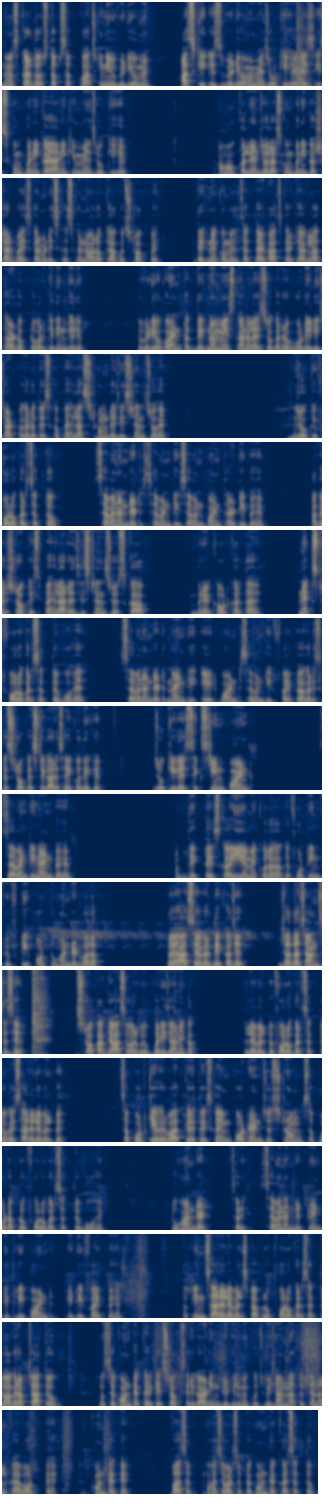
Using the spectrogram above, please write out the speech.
नमस्कार दोस्तों, आप सबको आज की न्यू वीडियो में। आज की इस वीडियो में मैं जो की है गई इस कंपनी का, यानी कि मैं जो की है कल्याण ज्वेलर्स कंपनी का शेयर प्राइस कर मैं डिस्कस करने वाला हूँ, क्या कुछ स्टॉक पे देखने को मिल सकता है, खास करके अगला थर्ड अक्टूबर के दिन के लिए। तो वीडियो को एंड तक देखना, मैं इसका एनालाइज जो कर रहा हूँ, वो डेली चार्ट पर कर रहा हूँ तो इसका पहला स्ट्रॉन्ग रेजिस्टेंस जो है, जो कि फॉलो कर सकते हो seven hundred seventy seven point thirty पे है। अगर स्टॉक इस पहला रेजिस्टेंस जो इसका ब्रेकआउट करता है नेक्स्ट फॉलो कर सकते हो, वो है seven hundred ninety eight point seventy five पर अगर इसके स्टॉकेस्टिक आर एस आई को देखें, जो कि गई सिक्सटीन पॉइंट सेवेंटी नाइन पे है, अब देखते हैं इसका ए को लगा के फोर्टीन फिफ्टी और टू हंड्रेड वाला। तो यहाँ से अगर देखा जाए, ज़्यादा चांसेस है स्टॉक आगे यहाँ से और भी ऊपर ही जाने का। तो लेवल पे फॉलो कर सकते हो गए सारे लेवल पे। सपोर्ट की अगर बात करें तो इसका इम्पोर्टेंट जो स्ट्रॉन्ग सपोर्ट आप लोग फॉलो कर सकते हो वो है। Two hundred sorry seven hundred twenty three point eighty five पे है। तो इन सारे लेवल्स पे आप लोग फॉलो कर सकते हो। अगर आप चाहते हो मुझसे कांटेक्ट करके स्टॉक से रिगार्डिंग डिटेल में कुछ भी जानना तो चैनल का अबाउट पे कांटेक्ट है। व्हाट्सएप वहाँ से व्हाट्सएप पे कांटेक्ट कर सकते हो।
